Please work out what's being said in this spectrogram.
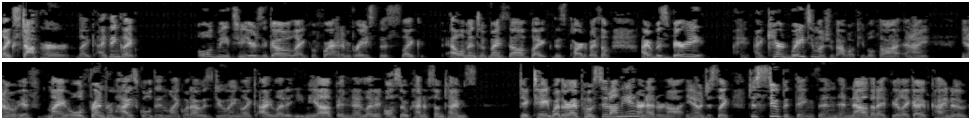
like stop her. Like I think like old me two years ago, like before I had embraced this like element of myself, like this part of myself, I was very, I, I cared way too much about what people thought. And I, you know, if my old friend from high school didn't like what I was doing, like I let it eat me up and I let it also kind of sometimes dictate whether I posted on the internet or not, you know, just like, just stupid things. And, and now that I feel like I've kind of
